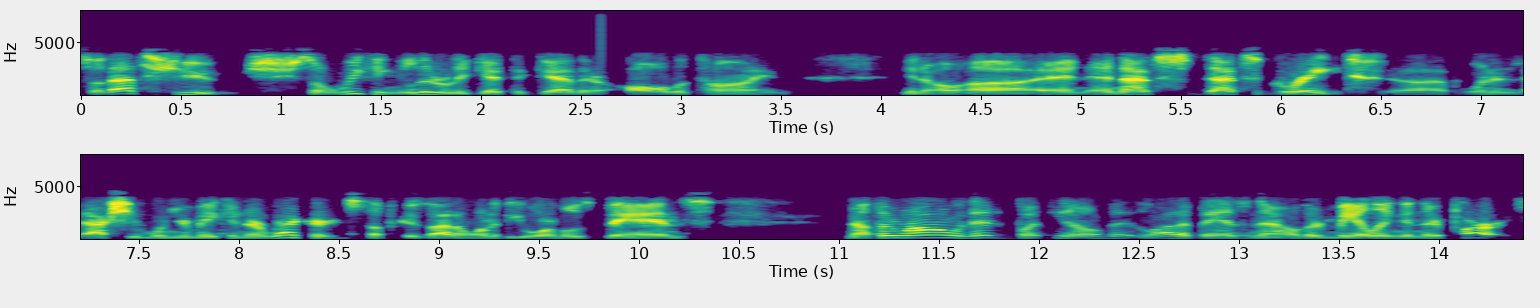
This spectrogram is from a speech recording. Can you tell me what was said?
So that's huge. So we can literally get together all the time, you know, uh, and and that's that's great uh, when it, actually when you're making a record and stuff because I don't want to be one of those bands. Nothing wrong with it, but you know, a lot of bands now they're mailing in their parts.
